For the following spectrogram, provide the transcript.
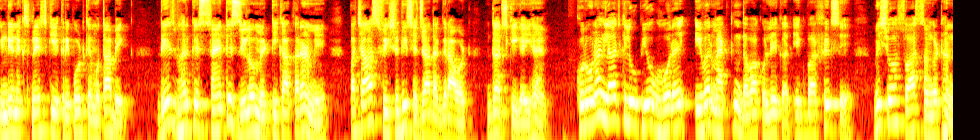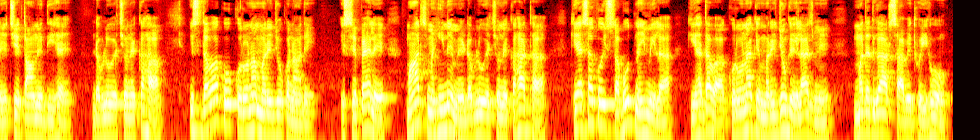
इंडियन एक्सप्रेस की एक रिपोर्ट के मुताबिक देश भर के सैंतीस जिलों में टीकाकरण में 50 फ़ीसदी से ज़्यादा गिरावट दर्ज की गई है। कोरोना इलाज के लिए उपयोग हो रहे इवर मैक्टिंग दवा को लेकर एक बार फिर से विश्व स्वास्थ्य संगठन ने चेतावनी दी है। डब्ल्यूएचओ ने कहा, इस दवा को कोरोना मरीजों को ना दें। इससे पहले मार्च महीने में डब्ल्यू ने कहा था कि ऐसा कोई सबूत नहीं मिला कि यह दवा कोरोना के मरीजों के इलाज में मददगार साबित हुई हो।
